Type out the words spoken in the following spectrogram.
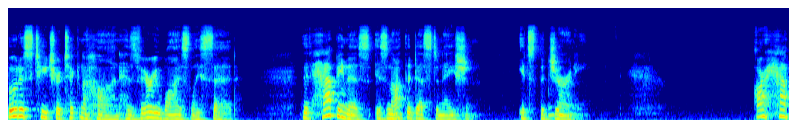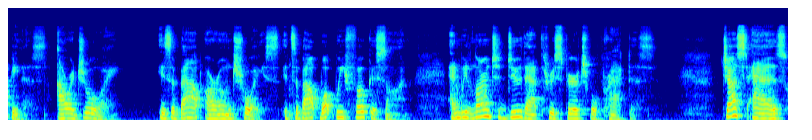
Buddhist teacher Thich Nhat Hanh has very wisely said that happiness is not the destination, it's the journey. Our happiness, our joy, is about our own choice. It's about what we focus on. And we learn to do that through spiritual practice. Just as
